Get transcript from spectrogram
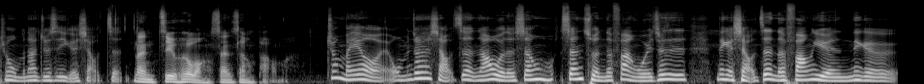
就我们那就是一个小镇。那你自己会往山上跑吗？就没有哎，我们就是小镇，然后我的生生存的范围就是那个小镇的方圆那个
